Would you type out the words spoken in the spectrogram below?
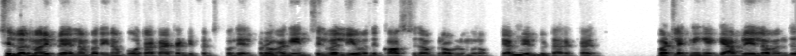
Silva மாதிரி பிளேயர் எல்லாம் பாத்தீங்கன்னா போட் அட்டாக் அண்ட் டிஃபென்ஸ்க்கு வந்து ஹெல்ப் பண்ணுவாங்க. அகைன் சில்வர்லயே வந்து காஸ்ட் தான் ப்ராப்ளம் வரும். கேப்ரியல் டு டேரக்டா பட் லைக் நீங்க கேப்ரியல வந்து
